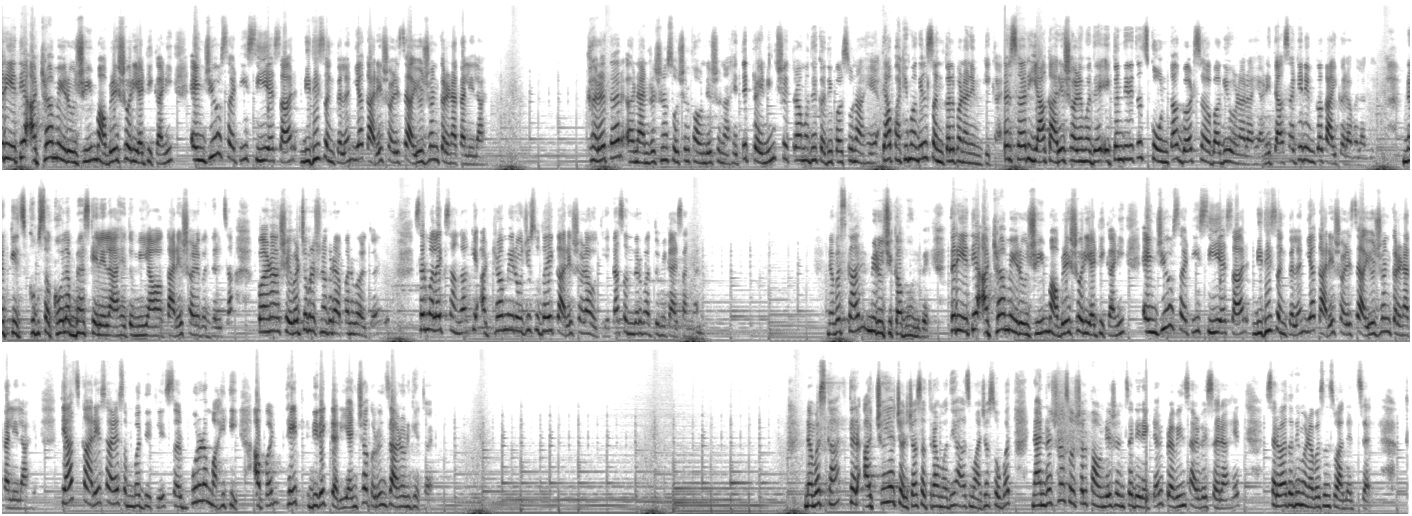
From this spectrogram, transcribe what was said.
तर येत्या अठरा मे रोजी महाबळेश्वर या ठिकाणी एन जी साठी सी एस आर निधी संकलन या कार्यशाळेचे आयोजन करण्यात आलेलं आहे. खरं तर ज्ञानरचना सोशल फाउंडेशन आहे. ते ट्रेनिंग क्षेत्रामध्ये कधीपासून आहे? त्या पाठीमागील संकल्पना नेमकी काय? तर सर या कार्यशाळेमध्ये एकंदरीतच कोणता गट सहभागी होणार आहे? आणि त्यासाठी नेमकं काय करावं लागेल? नक्कीच खूप सखोल अभ्यास केलेला आहे तुम्ही या कार्यशाळेबद्दलचा. पण शेवटच्या प्रश्नाकडे आपण वळतोय. सर मला एक सांगा की अठरा मे रोजी सुद्धा एक कार्यशाळा होती. त्या संदर्भात तुम्ही काय सांगाल? नमस्कार मी रुचिका भोंडवे. तर येत्या अठरा मे रोजी महाबळेश्वर या ठिकाणी एन जी ओसाठी सी एस आर निधी संकलन या कार्यशाळेचे आयोजन करण्यात आलेलं आहे. त्याच कार्यशाळेसंबंधितली संपूर्ण माहिती आपण थेट डिरेक्टर यांच्याकडून जाणून घेतोय. नमस्कार तर आजच्या या चर्चासत्रामध्ये आज माझ्यासोबत ज्ञानरचना सोशल फाउंडेशनचे डिरेक्टर प्रवीण साळवे सर आहेत. सर्वात आधी मनापासून स्वागत सर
